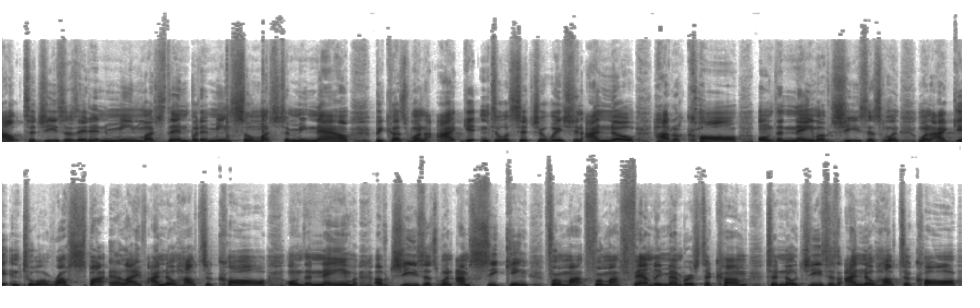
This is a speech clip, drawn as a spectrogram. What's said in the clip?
out to Jesus, it didn't mean much then, but it means so much to me now because when I get into a situation, I know how to call on the name of Jesus. When, when I get into a rough spot in life, I know how to call on the name of Jesus. When I'm seeking for my, for my family members to come to know Jesus, I know how to call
